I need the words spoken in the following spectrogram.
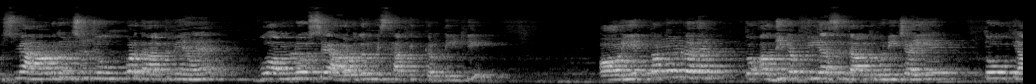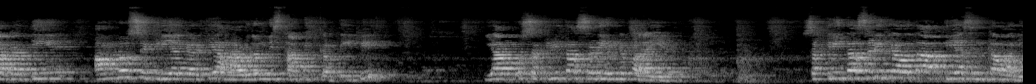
उसमें हाइड्रोजन से जो ऊपर धातुएँ हैं, वो अम्लों से हाइड्रोजन विस्थापित करती थी। और ये तमुड़ है तो अधिक क्रियाशील धातु होनी चाहिए तो क्या करती है? अम्लों से क्रिया करके हाइड्रोजन विस्थापित करती थी। ये आपको सक्रियता श्रेणी हमने पढ़ाई है। सक्रियता श्रेणी क्या होता है? क्रियाशीलता वाली,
